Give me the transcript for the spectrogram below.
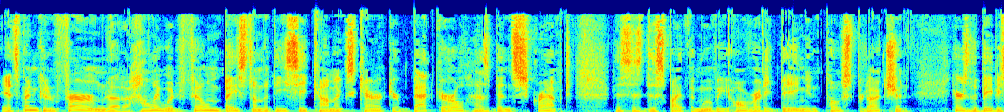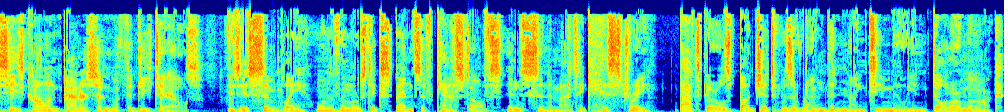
It's been confirmed that a Hollywood film based on the DC Comics character Batgirl has been scrapped. This is despite the movie already being in post production. Here's the BBC's Colin Paterson with the details. It is simply one of the most expensive cast offs in cinematic history. Batgirl's budget was around the $90 million mark.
